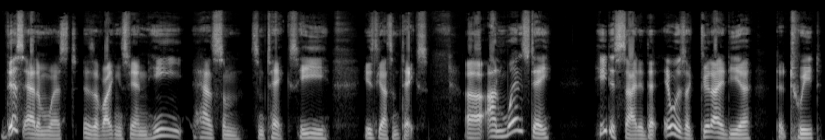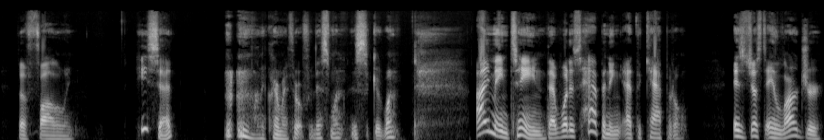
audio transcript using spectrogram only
this Adam West is a Vikings fan. he has some some takes. He he's got some takes. Uh, on Wednesday, he decided that it was a good idea to tweet the following. He said, let me clear my throat for this one. This is a good one. I maintain that what is happening at the Capitol is just a larger,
